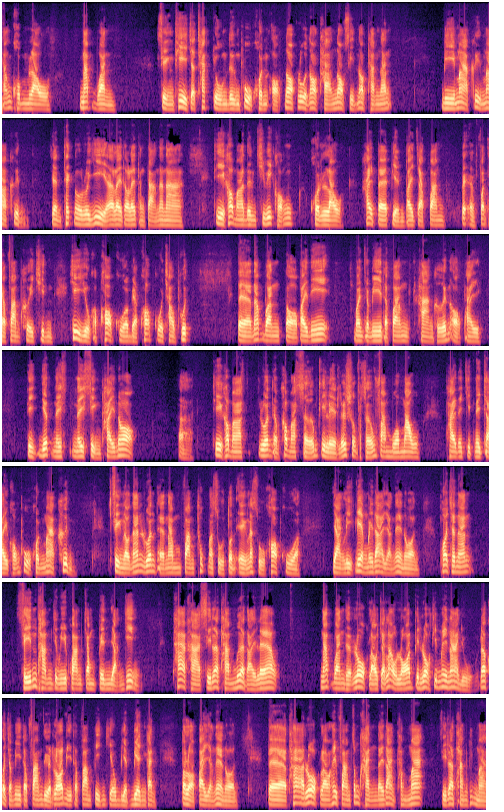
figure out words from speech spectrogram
สังคมเรานับวัน สิ่งที่จะชักจูงดึงผู้คนออกนอกลู่นอกทางนอกศีลนอกธรรมนั้น มีมากขึ้นมากขึ้น เช่นเทคโนโลยีอะไรต่ออะไรต่างๆ นานา ที่เข้ามาดึงชีวิตของคนเราให้แปรเปลี่ยนไปจากความจากความเคยชินที่อยู่กับครอบครัวแบบครอบครัวชาวพุทธ แต่นับวันต่อไปนี้มันจะมีแต่ความห่างเหินออกไป ติดยึดในในสิ่งภายนอกอที่เข้ามาล้วนแต่เข้ามาเสริมกิเลสหรือเสริมความมัวเมาภายในจิตในใจของผู้คนมากขึ้น สิ่งเหล่านั้นล้วนแต่นำความทุกข์มาสู่ตนเองและสู่ครอบครัว อย่างหลีกเลี่ยงไม่ได้อย่างแน่นอน เพราะฉะนั้นศีลธรรมจึงมีความจำเป็นอย่างยิ่ง ถ้าขาดศีลธรรมเมื่อใดแล้ว นับวันเถิดโลกเราจะเล่าร้อนเป็นโลกที่ไม่น่าอยู่ แล้วก็จะมีแต่ความเดือดร้อนมีแต่ความปีนเกลียวเบียดเบียนกัน ตลอดไปอย่างแน่นอน แต่ถ้าโลกเราให้ความสำคัญในด้านธรรมะศีลธรรมขึ้นมา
